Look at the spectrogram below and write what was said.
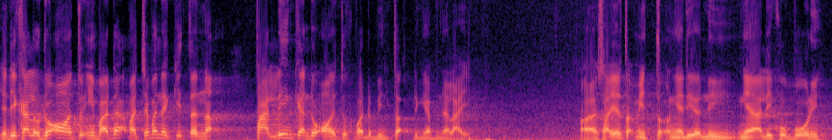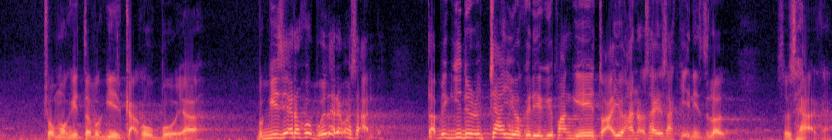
jadi kalau doa itu ibadat macam mana kita nak palingkan doa itu kepada minta dengan benda lain. Ah, saya tak minta dengan dia ni dengan ahli kubur ni. Cuma kita pergi kat kubur ya. Pergi ziarah kubur tak ada masalah. Tapi pergi dia percaya ke dia pergi panggil tu ayuh anak saya sakit ni. Selesai kan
